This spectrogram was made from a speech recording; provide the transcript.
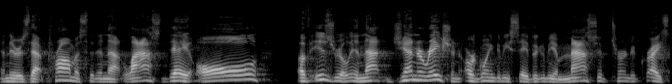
And there is that promise that in that last day, all of Israel in that generation are going to be saved. They're going to be a massive turn to Christ.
